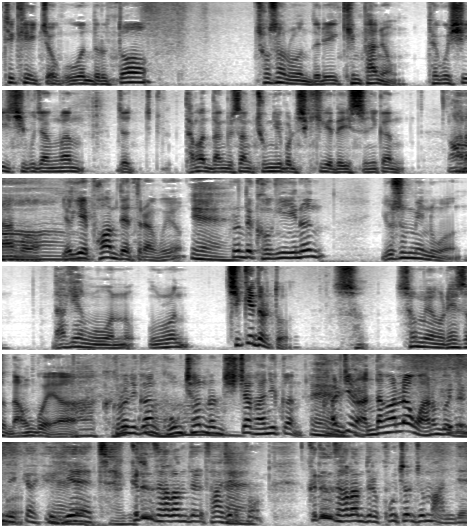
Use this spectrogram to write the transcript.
TK 쪽 의원들도 초선 의원들이 김판용 대구시 지부장만 이제 당원 당규상 중립을 지키게 돼 있으니까 안 아. 하고 여기에 포함됐더라고요. 예. 그런데 거기는 유승민 의원, 나경 의원, 의원 직계들도 서- 성명을 해서 나온 거야. 아, 그러니까 공천을 시작하니까 네. 칼질 안 당하려고 하는 거지. 뭐. 그러니까 그게 참 그런 사람들 사실 네. 공- 그런 사람들을 공천 주면 안 돼.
